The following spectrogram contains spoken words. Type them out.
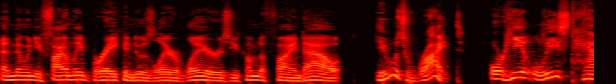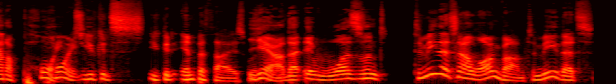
And then when you finally break into his lair of layers, you come to find out he was right. Or he at least had a point. point. You could you could empathize with. yeah, that it wasn't To me, that's not a long bomb. To me, that's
